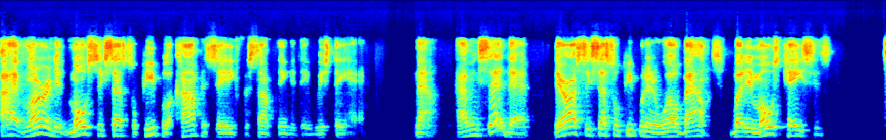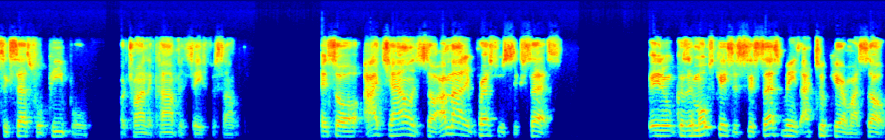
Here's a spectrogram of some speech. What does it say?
I have learned that most successful people are compensating for something that they wish they had. Now, having said that, there are successful people that are well balanced, but in most cases, successful people are trying to compensate for something. And so I challenge, so I'm not impressed with success. You know, because in most cases, success means I took care of myself.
